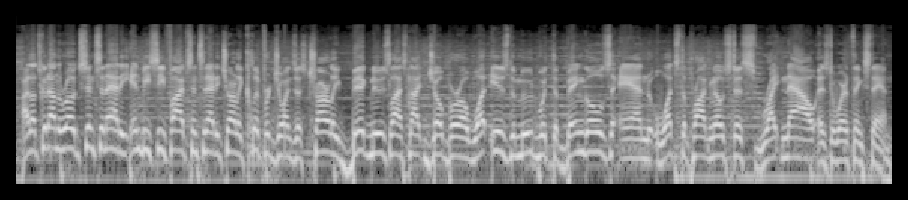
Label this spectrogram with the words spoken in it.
All right, let's go down the road. Cincinnati, NBC 5, Cincinnati. Charlie Clifford joins us. Charlie, big news last night. Joe Burrow. What is the mood with the Bengals, and what's the prognosis right now as to where things stand?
